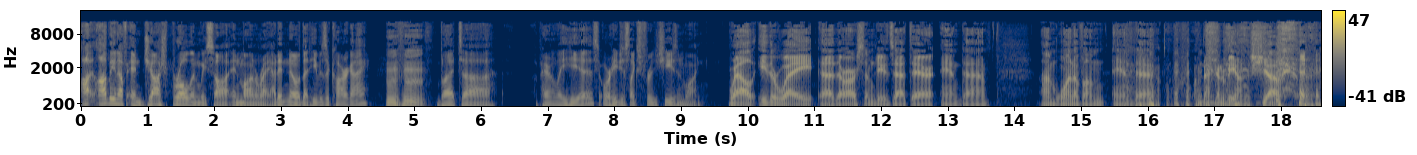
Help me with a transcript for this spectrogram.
oddly enough, and Josh Brolin we saw in Monterey. I didn't know that he was a car guy, mm-hmm. but uh, apparently he is, or he just likes free cheese and wine. Well, either way, uh, there are some dudes out there, and uh, I'm one of them, and uh, I'm not going to be on the show.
